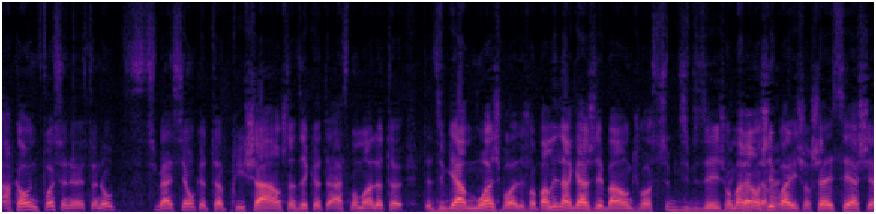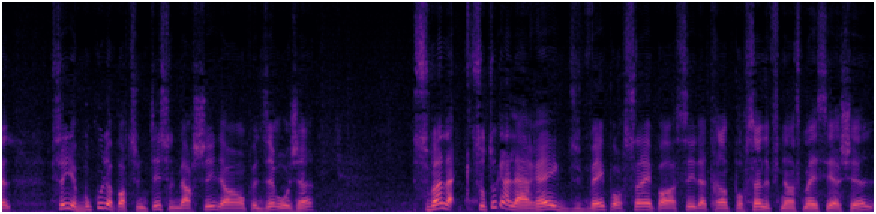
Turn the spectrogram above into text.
encore une fois, c'est une, autre situation que tu as pris charge. C'est-à-dire que à ce moment-là, tu as, dit, regarde, moi, je vais, je vais parler le langage des banques, je vais subdiviser, je vais m'arranger pour aller chercher la CHL. Puis ça, il y a beaucoup d'opportunités sur le marché. Là, on peut le dire aux gens. Souvent, la- surtout quand la règle du 20 est passée de 30% de financement SCHL,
